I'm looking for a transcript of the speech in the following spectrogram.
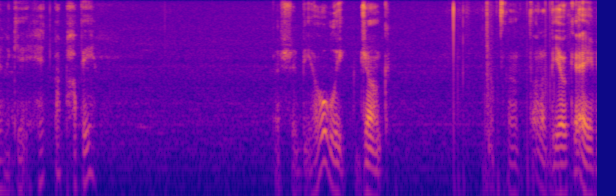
Gonna get hit by Puppy. That should be holy junk. I thought I'd be okay.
